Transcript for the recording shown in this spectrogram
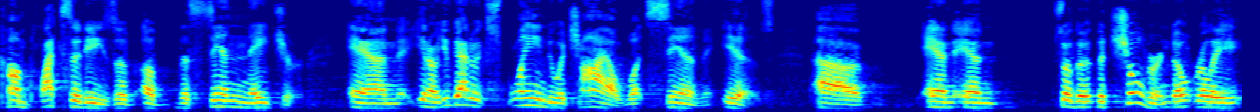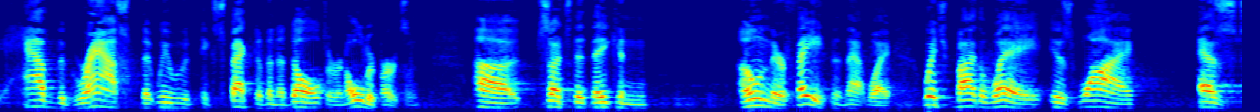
complexities of, of the sin nature. And, you know, you've got to explain to a child what sin is. Uh, and, and so the, the children don't really have the grasp that we would expect of an adult or an older person, uh, such that they can own their faith in that way. Which, by the way, is why, as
